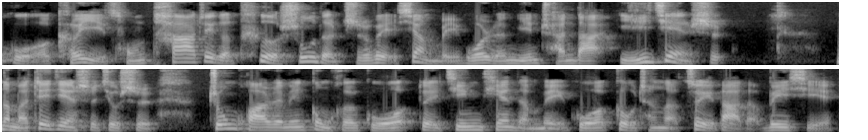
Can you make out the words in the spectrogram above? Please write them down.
果可以从他这个特殊的职位向美国人民传达一件事，那么这件事就是中华人民共和国对今天的美国构成了最大的威胁，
